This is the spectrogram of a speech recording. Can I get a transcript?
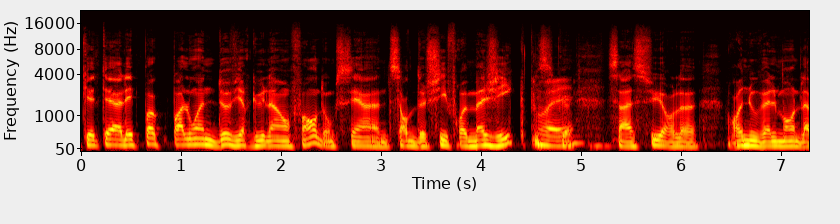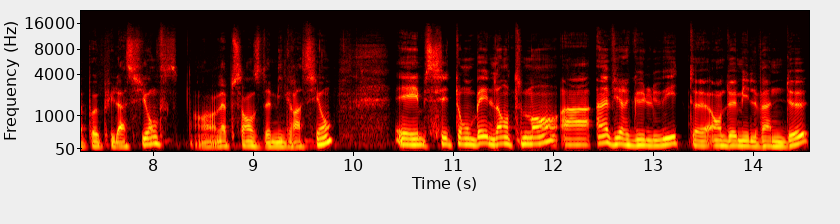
qui était à l'époque pas loin de 2,1 enfants, donc c'est une sorte de chiffre magique puisque ça assure le renouvellement de la population en l'absence de migration. Et c'est tombé lentement à 1,8 euh, en 2022.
